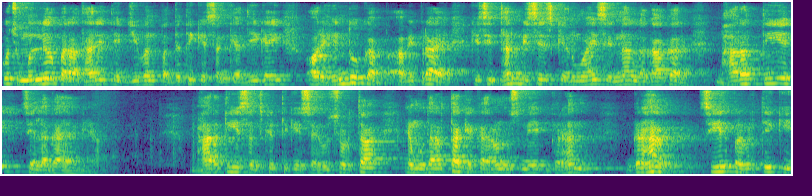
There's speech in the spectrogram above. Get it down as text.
कुछ मूल्यों पर आधारित एक जीवन पद्धति की संज्ञा दी गई और हिंदू का अभिप्राय किसी धर्म विशेष के अनुयायी से न लगाकर भारतीय से लगाया गया। भारतीय संस्कृति की सहिष्णुता एवं उदारता के कारण उसमें एक ग्रहण ग्रहणशील प्रवृत्ति की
